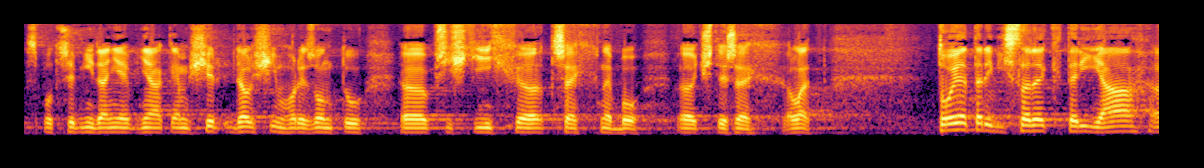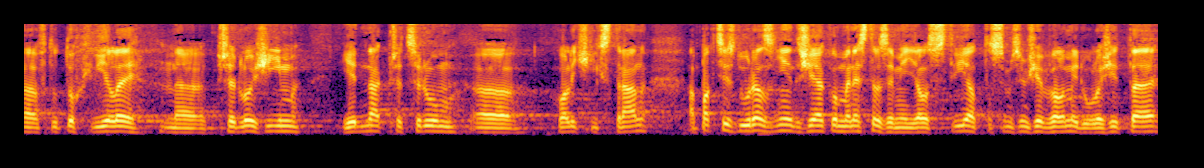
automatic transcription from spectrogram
spotřební daně v nějakém šir, delším horizontu eh, příštích třech nebo čtyřech let. To je tedy výsledek, který já v tuto chvíli předložím jednak předsedům koaličních stran. A pak chci zdůraznit, že jako minister zemědělství, a to si myslím, že je velmi důležité, Eh,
